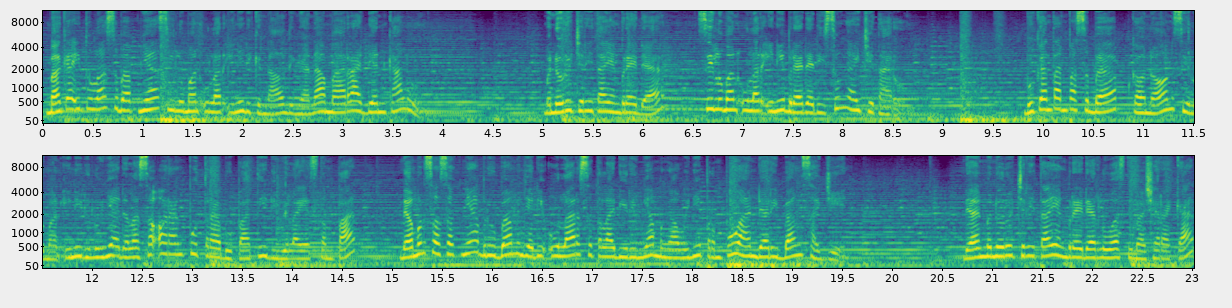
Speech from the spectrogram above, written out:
Maka itulah sebabnya siluman ular ini dikenal dengan nama Raden Kalung. Menurut cerita yang beredar, siluman ular ini berada di Sungai Citarum. Bukan tanpa sebab, konon siluman ini dulunya adalah seorang putra bupati di wilayah setempat, namun sosoknya berubah menjadi ular setelah dirinya mengawini perempuan dari bangsa jin. Dan menurut cerita yang beredar luas di masyarakat,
